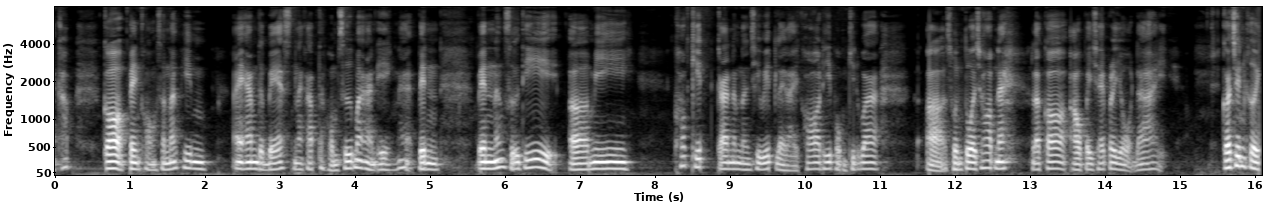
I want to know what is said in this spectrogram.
นะครับ ก็เป็นของสำนักพิมพ์ I am the best นะครับ แต่ผมซื้อมาอ่านเองนะ เป็น เป็นหนังสือที่มีข้อคิดการดำเนินชีวิตหลาย ๆ ข้อที่ผมคิดว่าส่วนตัวชอบนะ แล้วก็เอาไปใช้ประโยชน์ได้ ก็เช่นเคย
